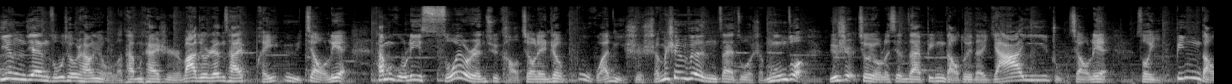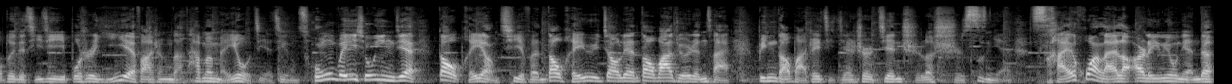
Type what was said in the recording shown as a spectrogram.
硬件足球场有了，他们开始挖掘人才，培育教练。他们鼓励所有人去考教练证，不管你是什么身份，在做什么工作。于是就有了现在冰岛队的牙医主教练。所以，冰岛队的奇迹不是一夜发生的，他们没有捷径。从维修硬件到培养气氛，到培育教练，到挖掘人才，冰岛把这几件事坚持了十四年，才换来了2006年的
